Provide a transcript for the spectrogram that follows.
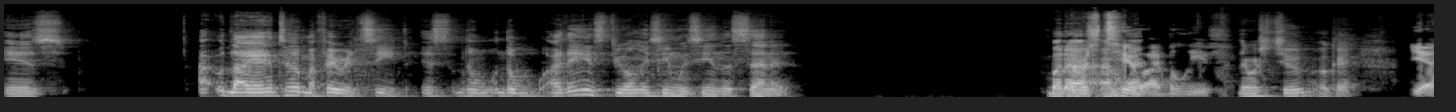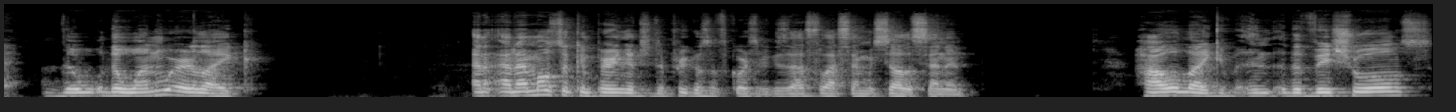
is, like I can tell you my favorite scene is the the I think it's the only scene we see in the Senate. But there was I'm- two I- i believe there was two. Okay. Yeah. The the one where like, and and I'm also comparing it to the prequels, of course, because that's the last time we saw the Senate. How like in the visuals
